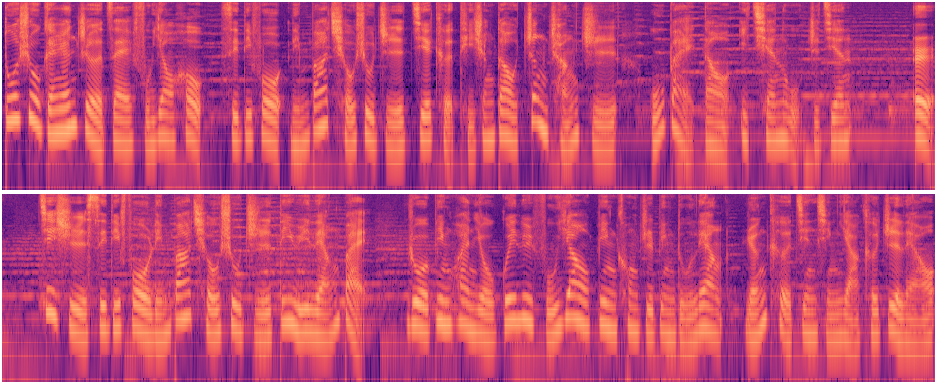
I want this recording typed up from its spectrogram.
多数感染者在服药后，CD4 淋巴球数值皆可提升到正常值五百到一千五之间。二、即使 CD4 淋巴球数值低于两百。若病患有规律服药并控制病毒量，仍可进行牙科治疗。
